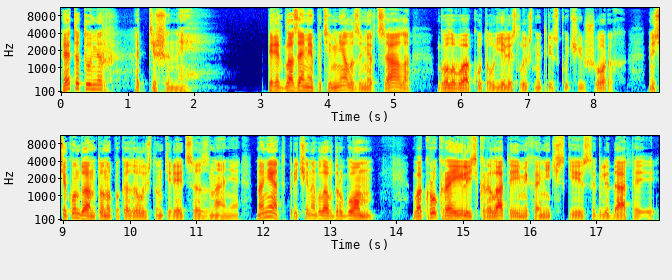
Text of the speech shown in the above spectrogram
Этот умер от тишины. Перед глазами потемнело, замерцало, голову окутал еле слышный трескучий шорох. На секунду Антону показалось, что он теряет сознание. Но нет, причина была в другом. Вокруг роились крылатые механические соглядатые.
